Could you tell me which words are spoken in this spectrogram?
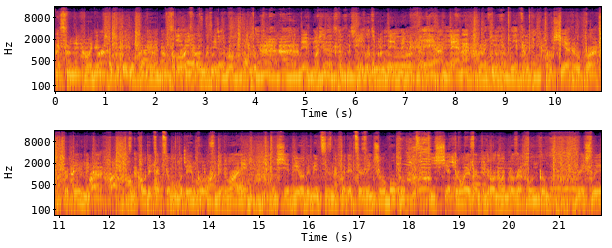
Ось вони ходять, ходили навколо, де може значки противник, е, антена. Ще група противника знаходиться в цьому будинку в підвалі. Ще дві одиниці знаходяться з іншого боку. І ще троє з антидроновим розрахунком зайшли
